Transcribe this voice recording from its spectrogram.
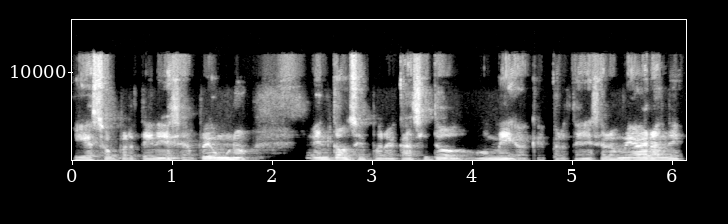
Y eso pertenece a P1, entonces para casi todo omega que pertenece a la omega grande,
